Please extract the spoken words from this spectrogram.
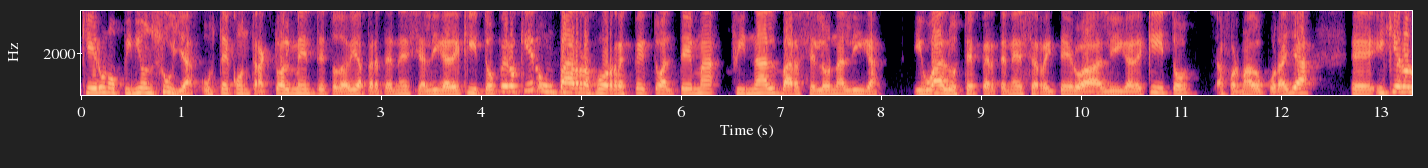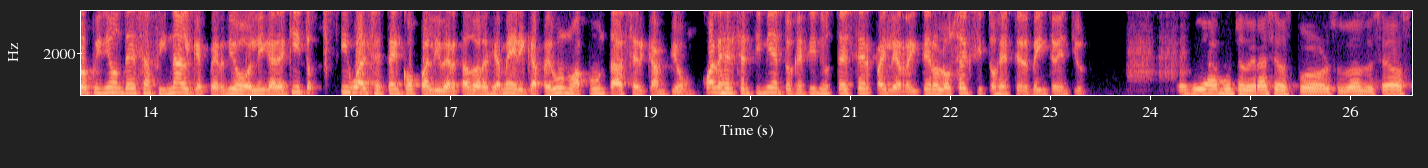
Quiero una opinión suya. Usted contractualmente todavía pertenece a Liga de Quito, pero quiero un párrafo respecto al tema final Barcelona-Liga. Igual usted pertenece, reitero, a Liga de Quito, ha formado por allá. Eh, y quiero la opinión de esa final que perdió Liga de Quito. Igual se está en Copa Libertadores de América, pero uno apunta a ser campeón. ¿Cuál es el sentimiento que tiene usted, Serpa? Y le reitero los éxitos este 2021. Buen día, muchas gracias por sus buenos deseos.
